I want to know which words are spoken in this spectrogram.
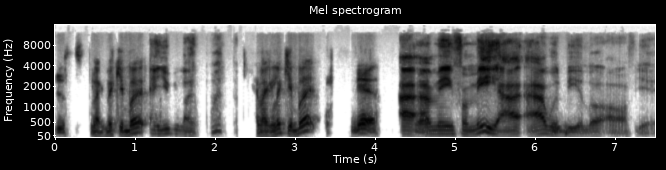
Just Like lick your butt. and you be like, what? The? Like lick your butt. yeah. I, I mean, for me, I I would be a little off. Yeah,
